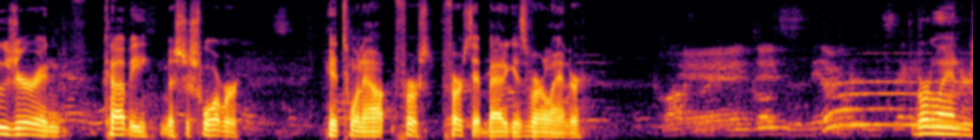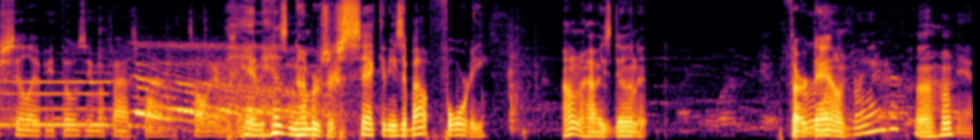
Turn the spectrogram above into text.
Hoosier and Cubby, Mr. Schwarber, hits one out first first at bat against Verlander. Verlander's silly if he throws him a fastball. That's all I got to say. And his numbers are sick, and he's about 40. I don't know how he's doing it. Third Verla- down, Verlander? uh huh, Yeah.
